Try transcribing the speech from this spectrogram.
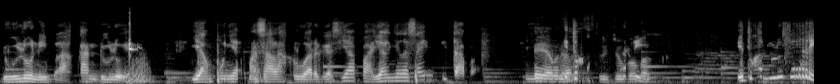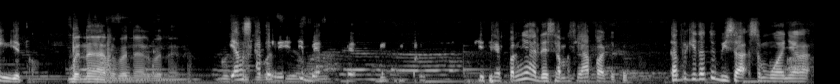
dulu nih bahkan dulu ya. Yang punya masalah keluarga siapa? Yang nyelesain kita pak. Iya, benar. Itu setuju kok bang itu kan dulu sering gitu. Benar benar benar. Yang setuju banget ini bad, bad, happennya ada sama siapa gitu. Tapi kita tuh bisa semuanya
